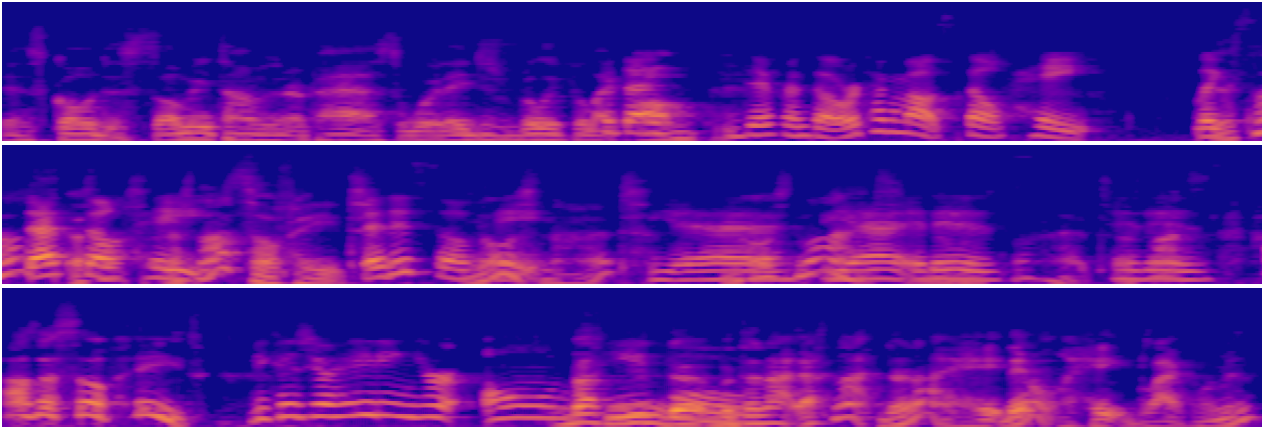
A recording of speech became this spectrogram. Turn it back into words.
and scolded so many times in their past where they just really feel like but that's all different though. We're talking about self hate. Like it's not, that's not- self hate. It's not self hate. That is self hate. No, it's not. Yeah. No, it's not. Yeah, it no, is. It's not. That's It not- is. How's that self hate? Because you're hating your own But you, people. they're, but they're not. That's not. They're not hate. They don't hate black women.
